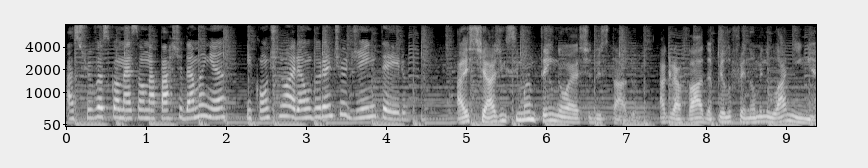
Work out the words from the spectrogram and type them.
As chuvas começam na parte da manhã e continuarão durante o dia inteiro. A estiagem se mantém no oeste do estado, agravada pelo fenômeno Laninha,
